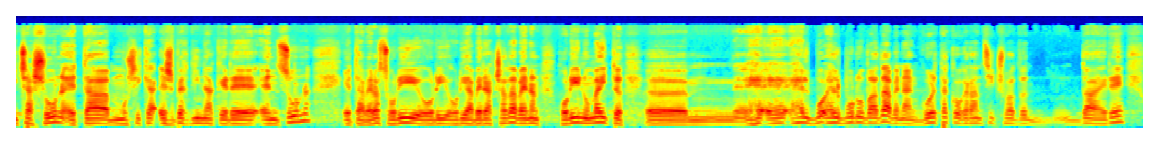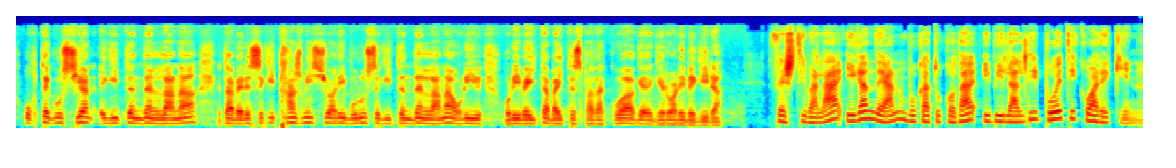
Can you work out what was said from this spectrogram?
itxasun, eta musika esberdinak ere entzun, eta beraz hori hori hori aberatsa da, baina hori numeit e, helburu bada, baina guretako garantzitsua da, ere, urte guzian egiten den lana, eta berezeki transmisioari buruz egiten den lana, hori hori baita baitezpadakoa geroari begira. Festivala igandean bukatuko da ibilaldi poetikoarekin.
